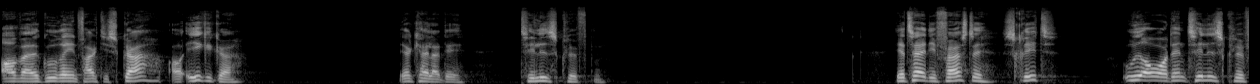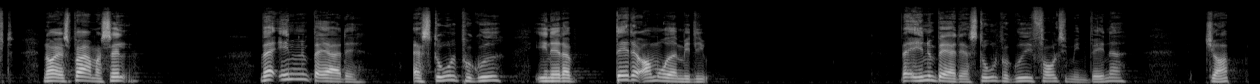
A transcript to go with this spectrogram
og hvad Gud rent faktisk gør og ikke gør. Jeg kalder det tillidskløften. Jeg tager de første skridt ud over den tillidskløft, når jeg spørger mig selv, hvad indebærer det at stole på Gud i netop dette område af mit liv? Hvad indebærer det at stole på Gud i forhold til mine venner, job,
